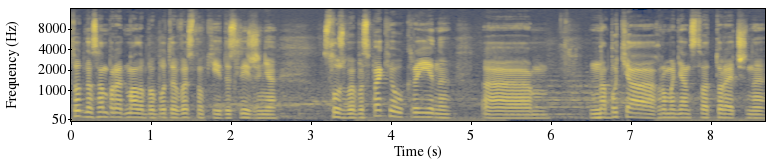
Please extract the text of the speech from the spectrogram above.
Тут насамперед мали би бути висновки і дослідження Служби безпеки України. Е, Набуття громадянства Туреччини,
